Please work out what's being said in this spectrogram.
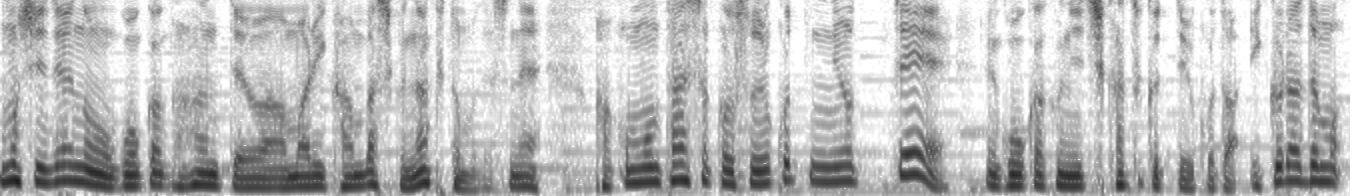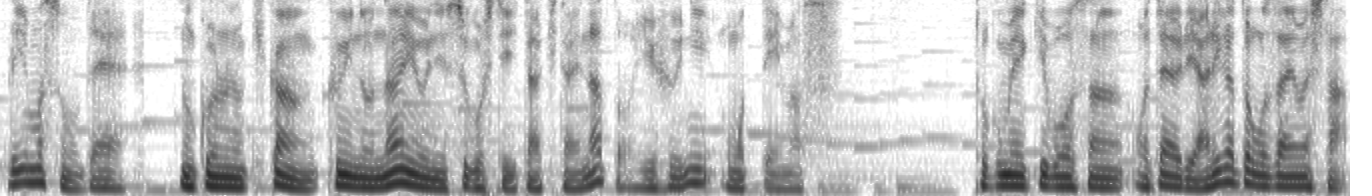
もしでの合格判定はあまり芳しくなくともですね過去問対策をすることによって合格に近づくっていうことはいくらでもありますので残りの期間悔いのないように過ごしていただきたいなというふうに思っています匿名希望さんお便りありがとうございました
